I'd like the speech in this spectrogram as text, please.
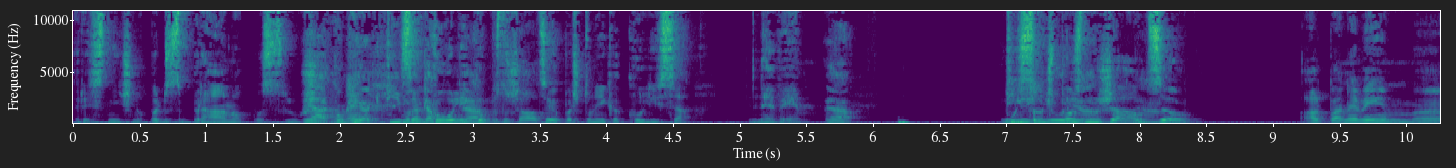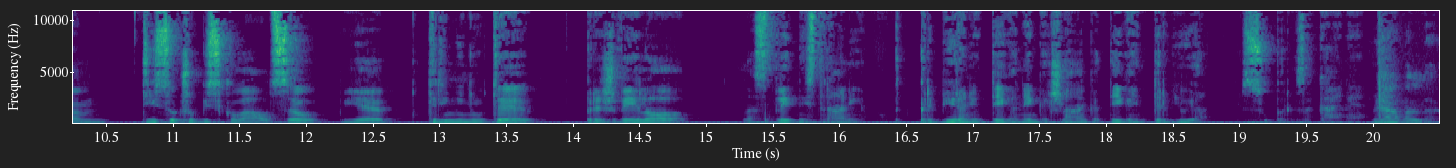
resnično pač zbrano posluša? Ja, koliko je aktivno? Koliko ja. poslušalcev je pač to neka kulisa? Ne vem. Ja. Tisoč poslušalcev. Ja ali pa ne vem, tisoč obiskovalcev je tri minute preživelo na spletni strani, prebiranju tega nekega članka, tega intervjuja. Super, zakaj ne? Ja, valjda.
